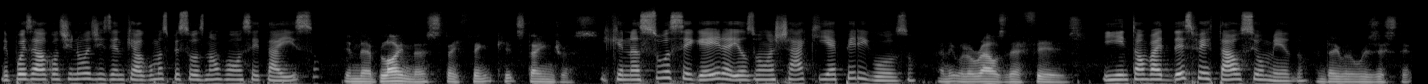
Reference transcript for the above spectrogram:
Depois ela continua dizendo que algumas pessoas não vão aceitar isso In their blindness, they think it's dangerous e que na sua cegueira eles vão achar que é perigoso. and it will arouse their fears E então vai despertar o seu medo and they will resist it.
